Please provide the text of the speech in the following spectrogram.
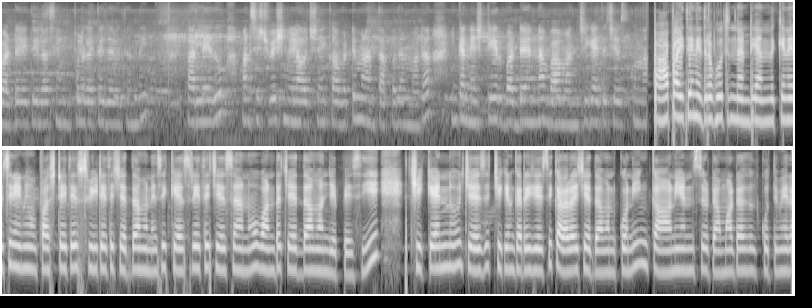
బర్త్డే అయితే ఇలా సింపుల్గా అయితే జరుగుతుంది. పర్లేదు. మన సిచ్యువేషన్ ఇలా వచ్చాయి కాబట్టి మనం తప్పదనమాట. ఇంకా నెక్స్ట్ ఇయర్ బర్త్డే అయినా బాగా మంచిగా అయితే చేసుకుందాం. పాప అయితే నిద్రపోతుందండి. అందుకనేసి నేను ఫస్ట్ అయితే స్వీట్ అయితే చేద్దామనేసి కేసరి అయితే చేశాను. వంట చేద్దామని చెప్పేసి చికెన్ చేసి చికెన్ కర్రీ చేసి కలర్ రైస్ చేద్దాం అనుకొని ఇంకా ఆనియన్స్ టమాటా కొత్తిమీర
